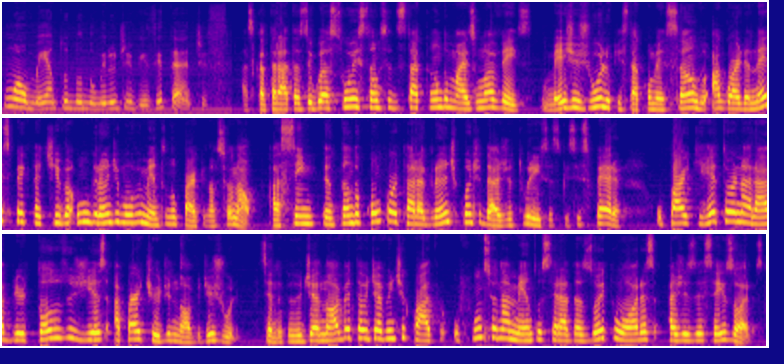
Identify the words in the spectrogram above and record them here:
um aumento no número de visitantes. As cataratas do Iguaçu estão se destacando mais uma vez. O mês de julho, que está começando, aguarda na expectativa um grande movimento no Parque Nacional. Assim, tentando comportar a grande quantidade de turistas que se espera, o parque retornará a abrir todos os dias a partir de 9 de julho, sendo que do dia 9 até o dia 24 o funcionamento será das 8 horas às 16 horas.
